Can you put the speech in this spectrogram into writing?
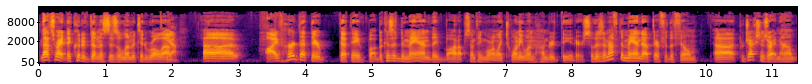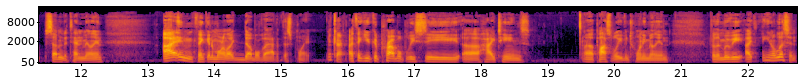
that's right. They could have done this as a limited rollout. Uh, i've heard that they're that they've bought because of demand they've bought up something more like 2100 theaters. So there's enough demand out there for the film. Uh, projections right now 7 to 10 million. I'm thinking more like double that at this point Okay, I think you could probably see uh, high teens, uh, possibly even twenty million for the movie. I, you know, listen,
